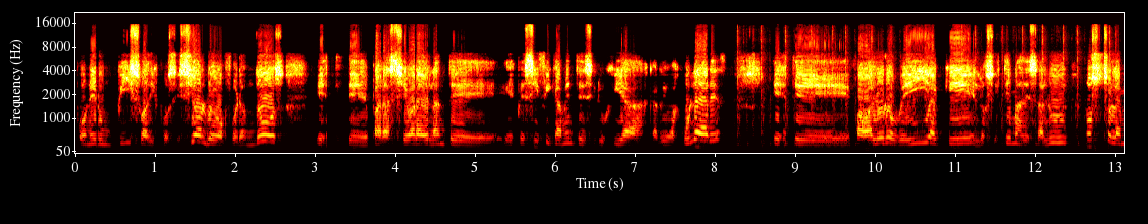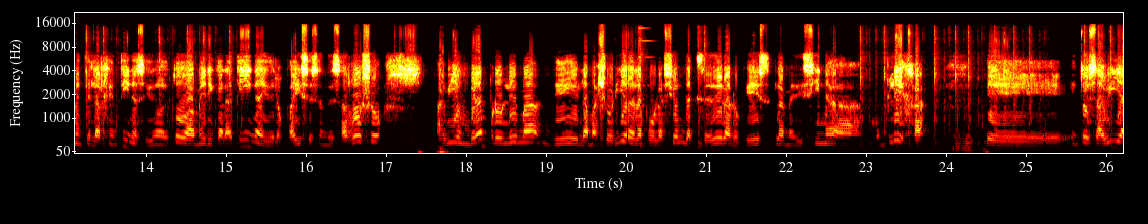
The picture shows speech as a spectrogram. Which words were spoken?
poner un piso a disposición, luego fueron dos, este, para llevar adelante específicamente cirugías cardiovasculares. Este, Favaloro veía que los sistemas de salud, no solamente en la Argentina, sino de toda América Latina y de los países en desarrollo, había un gran problema de la mayoría de la población de acceder a lo que es la medicina compleja. Eh, entonces había,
